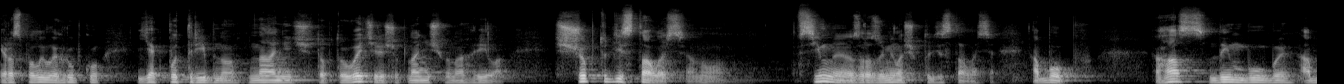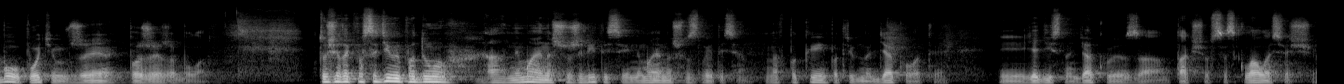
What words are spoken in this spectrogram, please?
і розпалили грубку як потрібно на ніч, тобто ввечері, щоб на ніч вона гріла. Що б тоді сталося? Ну, всім е, зрозуміло, що б тоді сталося. Або б газ, дим був би, або потім вже пожежа була. Тож я так посидів і подумав, а немає на що жалітися і немає на що злитися. Навпаки, потрібно дякувати. І я дійсно дякую за так, що все склалося, що,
